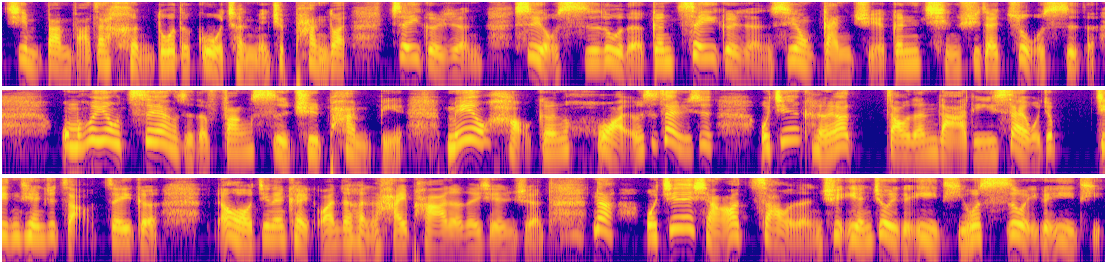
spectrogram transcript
尽办法，在很多的过程里面去判断这一个人是有思路的，跟这一个人是用感觉跟情绪在做事的。我们会用这样子的方式去判别，没有好跟坏，而是在于是我今天可能要找人打比赛，我就。今天去找这一个哦，今天可以玩得很害怕的那些人。那我今天想要找人去研究一个议题或思维一个议题，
